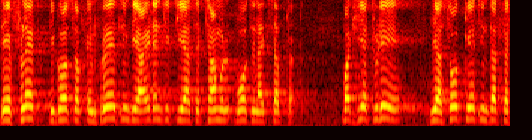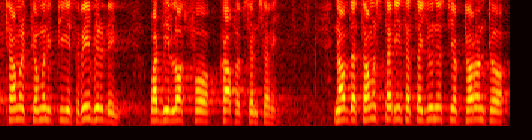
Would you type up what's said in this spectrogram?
They fled because of embracing the identity as a Tamil wasn't accepted. But here today, we are showcasing that the Tamil community is rebuilding what we lost for half a century. Now the Tamil studies at the University of Toronto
